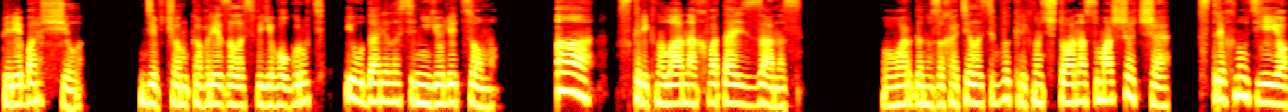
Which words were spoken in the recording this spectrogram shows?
Переборщил. Девчонка врезалась в его грудь и ударилась о нее лицом. «А!» — вскрикнула она, хватаясь за нос. Варгану захотелось выкрикнуть, что она сумасшедшая, встряхнуть ее,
